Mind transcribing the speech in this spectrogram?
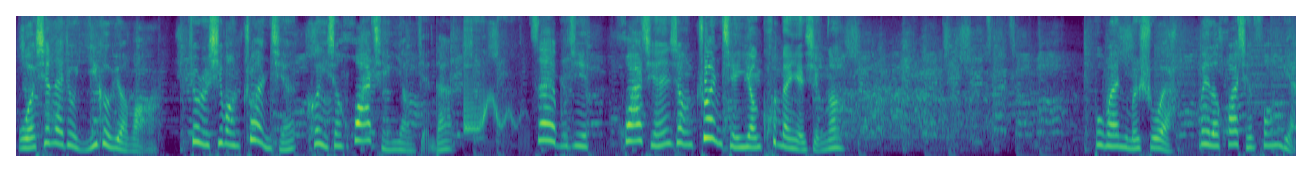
我现在就一个愿望啊，就是希望赚钱可以像花钱一样简单，再不济花钱像赚钱一样困难也行啊。不瞒你们说呀，为了花钱方便，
